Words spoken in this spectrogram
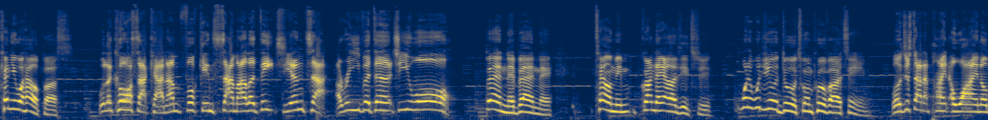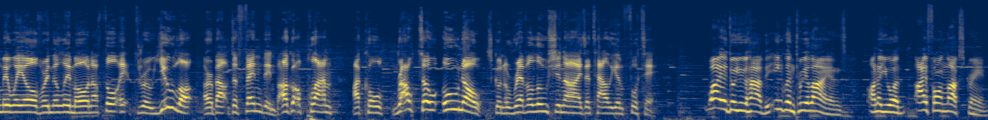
Can you help us? Well, of course I can. I'm fucking Sam Allardyce, ain't I? Arrivederci, you all. Bene, bene. Tell me, Grande Allardyce, what would you do to improve our team? Well, just had a pint of wine on my way over in the limo and I thought it through. You lot are about defending, but I've got a plan I call Rauto Uno. It's going to revolutionise Italian footy. Why do you have the England Three Lions on your iPhone lock screen?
